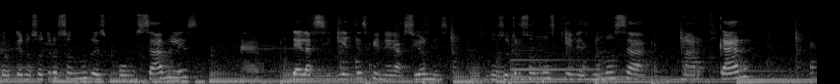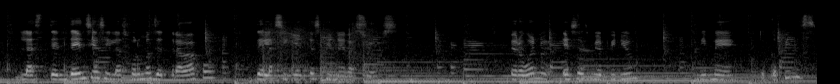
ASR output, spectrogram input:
porque nosotros somos responsables de las siguientes generaciones. Nosotros somos quienes vamos a marcar las tendencias y las formas de trabajo de las siguientes generaciones. Pero bueno, esa es mi opinión. Dime, ¿tú qué opinas?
